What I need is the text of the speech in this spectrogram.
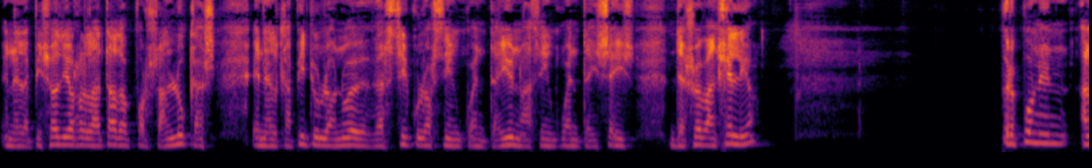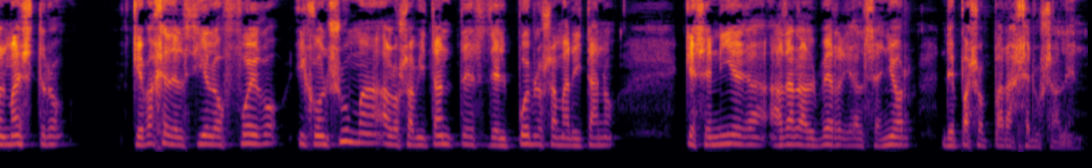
en el episodio relatado por San Lucas en el capítulo 9, versículos 51 a 56 de su Evangelio, proponen al Maestro que baje del cielo fuego y consuma a los habitantes del pueblo samaritano que se niega a dar albergue al Señor de paso para Jerusalén.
